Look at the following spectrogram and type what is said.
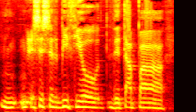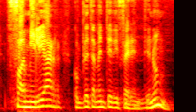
mm, ese servicio de etapa familiar completamente diferente, mm. non?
